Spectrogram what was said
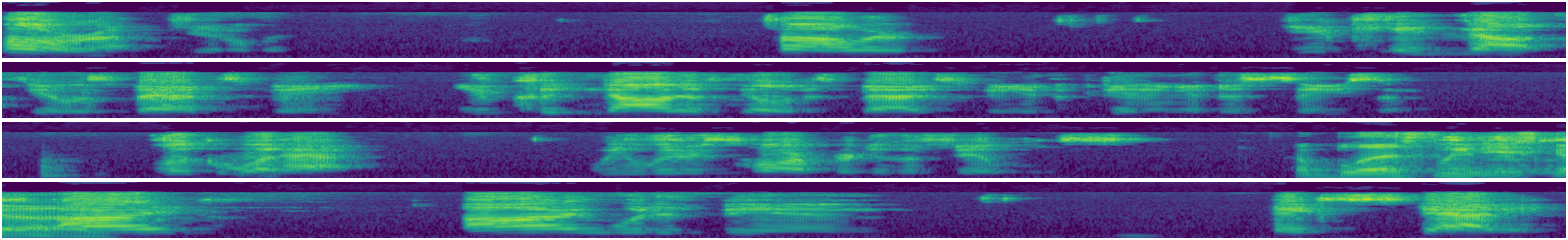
All right, gentlemen. Tyler, you cannot feel as bad as me. You could not have felt as bad as me at the beginning of this season. Look at what happened. We lose Harper to the Phillies. A blessing We in disguise. I, I would have been ecstatic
